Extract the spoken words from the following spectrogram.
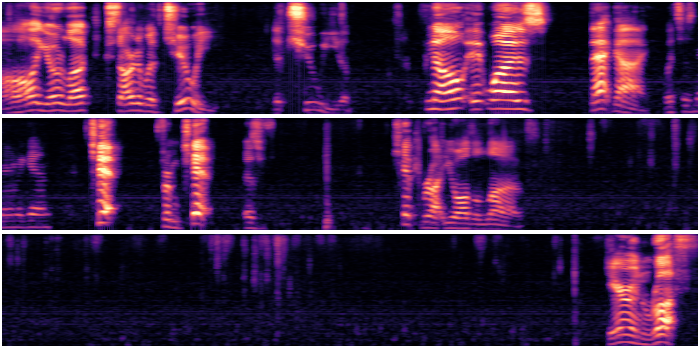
All your luck started with Chewy. The Chewy. The... No, it was that guy. What's his name again? Kip from Kip. As Kip brought you all the love. Darin Ruf.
